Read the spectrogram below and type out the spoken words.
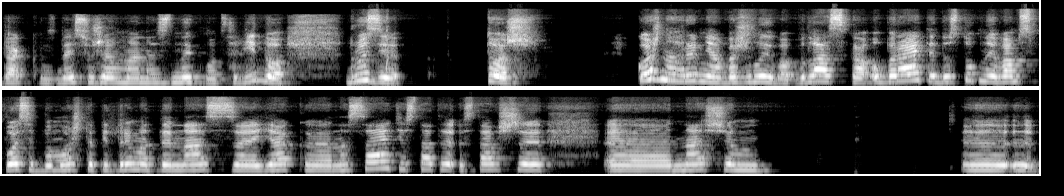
Так, десь уже в мене зникло це відео. Друзі, тож. Кожна гривня важлива. Будь ласка, обирайте доступний вам спосіб. Ви можете підтримати нас е, як е, на сайті, стати, ставши е, нашим е,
